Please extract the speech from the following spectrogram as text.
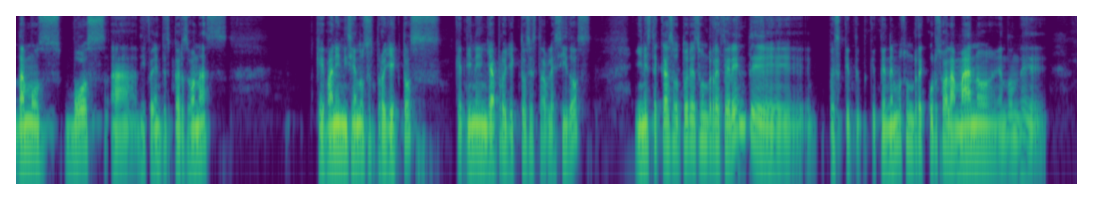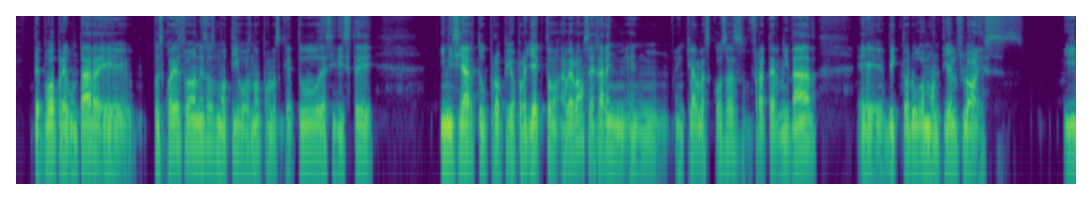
damos voz a diferentes personas que van iniciando sus proyectos, que tienen ya proyectos establecidos. Y en este caso tú eres un referente, pues que, tenemos un recurso a la mano en donde te puedo preguntar, eh, pues, cuáles fueron esos motivos, ¿no? Por los que tú decidiste iniciar tu propio proyecto. A ver, vamos a dejar en, claro las cosas. Fraternidad, eh, Víctor Hugo Montiel Flores y,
